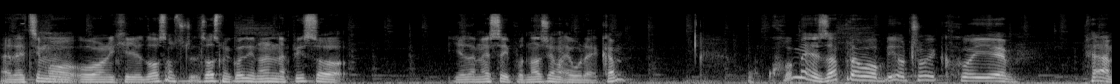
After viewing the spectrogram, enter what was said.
Recimo u onih 1848. godine on je napisao jedan esej pod nazivom Eureka u kome je zapravo bio čovjek koji je ha,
